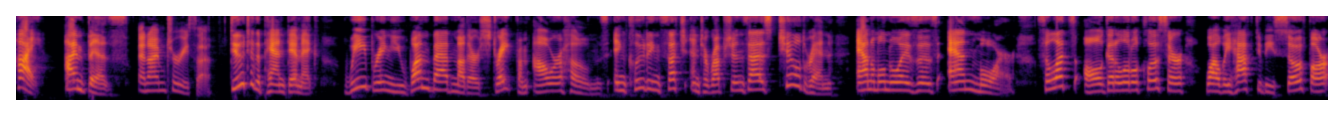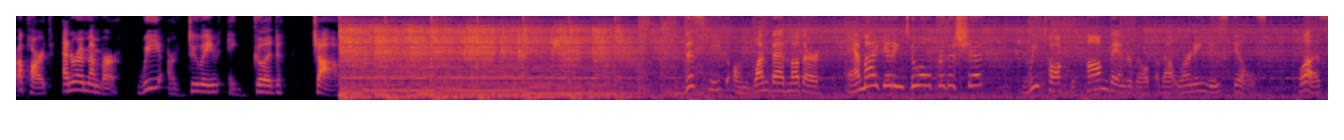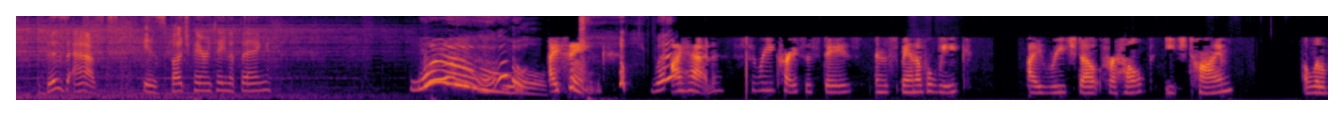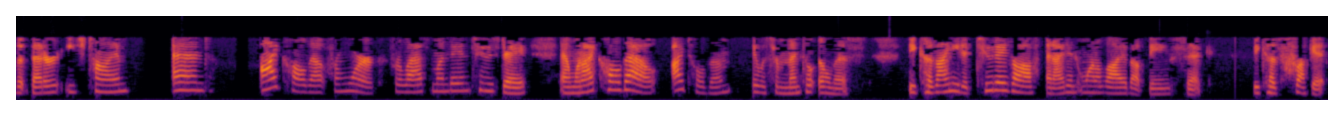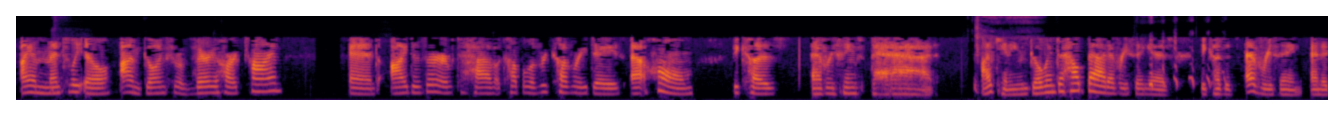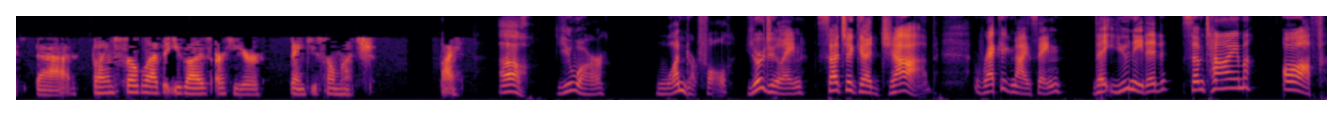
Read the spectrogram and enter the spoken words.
Hi, I'm Biz. And I'm Theresa. Due to the pandemic, we bring you One Bad Mother straight from our homes, including such interruptions as children, animal noises, and more. So let's all get a little closer while we have to be so far apart. And remember, we are doing a good job. This week on One Bad Mother, am I getting too old for this shit? We talk to Tom Vanderbilt about learning new skills. Plus, Biz asks, is fudge parenting a thing? Woo! Ooh. I think What? I had three crisis days in the span of a week. I reached out for help each time, a little bit better each time, and I called out from work for last Monday and Tuesday, and when I called out, I told them it was for mental illness because I needed two days off and I didn't want to lie about being sick because fuck it, I am mentally ill. I'm going through a very hard time and I deserve to have a couple of recovery days at home because everything's bad. I can't even go into how bad everything is because it's everything and it's bad. But I am so glad that you guys are here. Thank you so much. Bye. Oh, you are wonderful. You're doing such a good job recognizing that you needed some time off.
